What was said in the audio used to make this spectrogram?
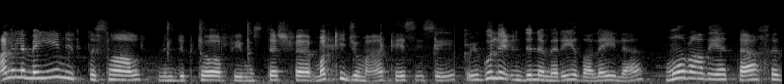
أنا لما يجيني اتصال من دكتور في مستشفى مكي جمعة KCCC ويقول لي عندنا مريضة ليلى مو راضية تاخذ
